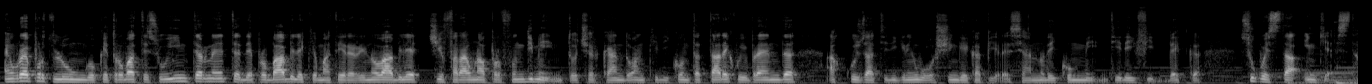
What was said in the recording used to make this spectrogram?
È un report lungo che trovate su internet ed è probabile che Materia Rinnovabile ci farà un approfondimento cercando anche di contattare quei brand accusati di greenwashing e capire se hanno dei commenti e dei feedback su questa inchiesta.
